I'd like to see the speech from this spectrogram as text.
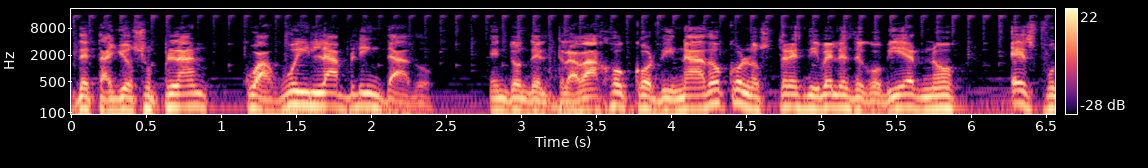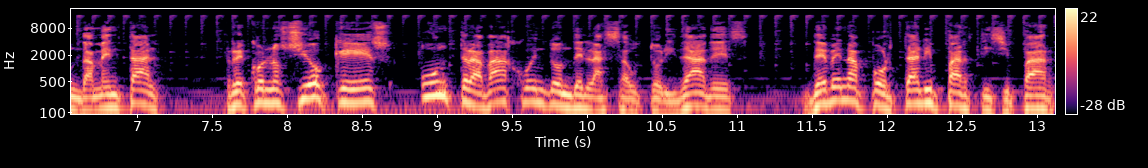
detalló su plan Coahuila Blindado, en donde el trabajo coordinado con los tres niveles de gobierno es fundamental. Reconoció que es un trabajo en donde las autoridades deben aportar y participar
